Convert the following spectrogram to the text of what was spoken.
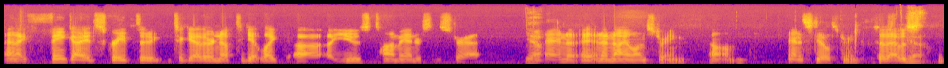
and I think I had scraped it together enough to get like uh, a used Tom Anderson Strat Yeah. and a, and a nylon string um, and a steel string. So that was Yeah.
